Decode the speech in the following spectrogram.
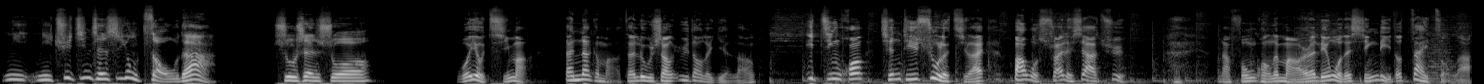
你你去京城是用走的？”书生说：“我有骑马，但那个马在路上遇到了野狼，一惊慌，前蹄竖了起来，把我摔了下去。”那疯狂的马儿连我的行李都载走了，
